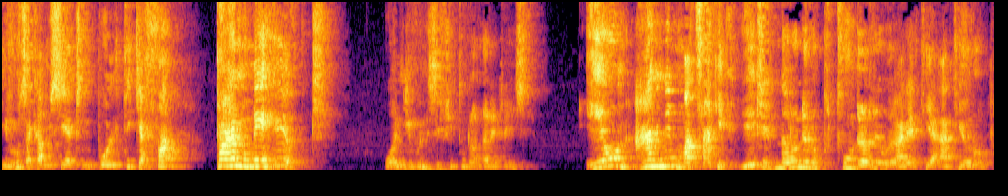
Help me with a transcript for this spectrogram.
hirotsaka amin'ny sehatry ny politika fa mpanome hevitra ho anivon'izay fitondrana rehetra izy eo any anie no matsaka e eritreretinareo ny ireo mpitondra ireo ary aty aty Europe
